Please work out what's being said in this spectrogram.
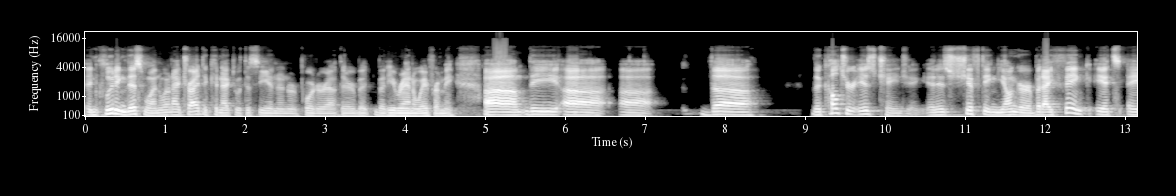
including this one, when I tried to connect with the CNN reporter out there, but but he ran away from me. Um, the uh, uh, the the culture is changing. It is shifting younger but i think it's a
